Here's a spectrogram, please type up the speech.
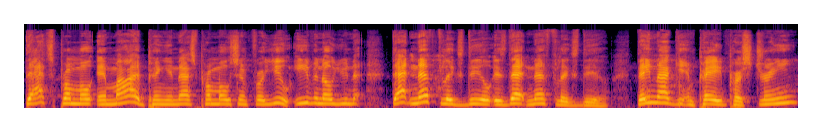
That's promote in my opinion, that's promotion for you. Even though you ne- that Netflix deal is that Netflix deal. They not getting paid per stream.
